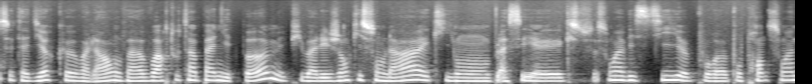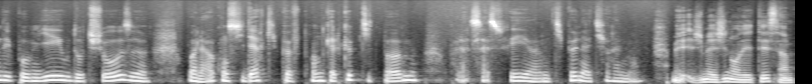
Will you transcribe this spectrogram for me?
c'est-à-dire que voilà, on va avoir tout un panier de pommes, et puis bah, les gens qui sont là et qui ont placé, qui se sont investis pour pour prendre soin des pommiers ou d'autres choses, voilà, considèrent qu'ils peuvent prendre quelques petites pommes. Voilà, ça se fait un petit peu naturellement. Mais j'imagine en été, c'est un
